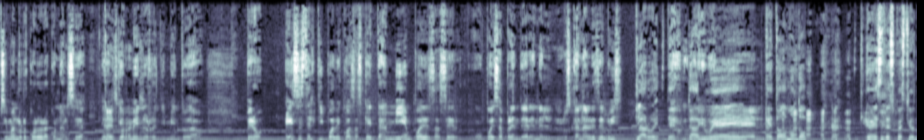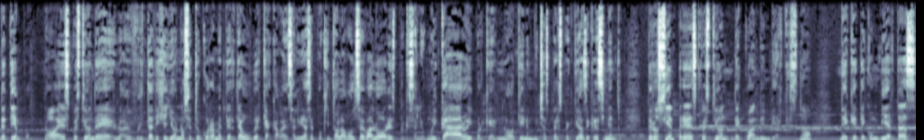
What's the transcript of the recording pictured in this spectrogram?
si mal no recuerdo era con Alsea, era el que menos rendimiento daba. Pero ese es el tipo de cosas que también puedes hacer o puedes aprender en, los canales de Luis. Claro, de, Daniel, que todo el mundo, esto es cuestión de tiempo, ¿no? Es cuestión de, ahorita dije yo, no se te ocurra meterte a Uber, que acaba de salir hace poquito a la bolsa de valores, porque salió muy caro y porque no tiene muchas perspectivas de crecimiento. Pero siempre es cuestión de cuándo inviertes, ¿no? De que te conviertas,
